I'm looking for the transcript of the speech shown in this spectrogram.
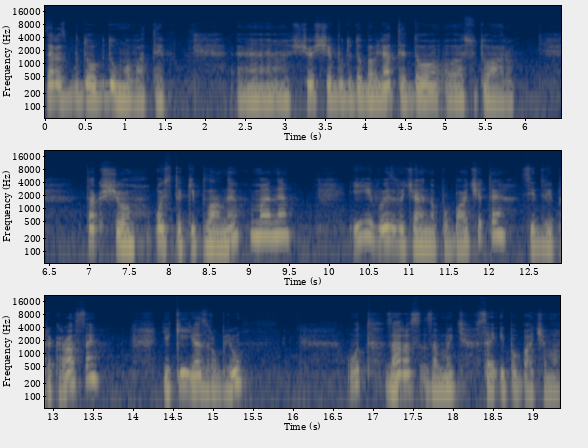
зараз буду обдумувати, е, що ще буду додати до е, сутуару. Так що, ось такі плани в мене. І ви, звичайно, побачите ці дві прикраси, які я зроблю. От зараз за мить все і побачимо.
